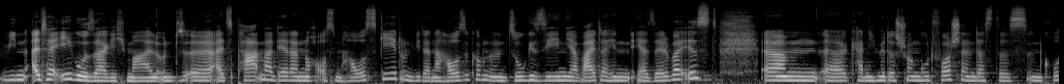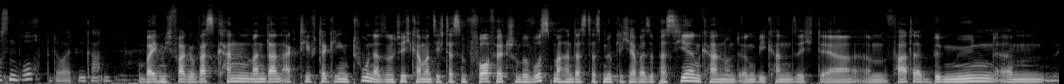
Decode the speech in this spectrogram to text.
wie ein alter Ego, sage ich mal. Und äh, als Partner, der dann noch aus dem Haus geht und wieder nach Hause kommt und so gesehen ja weiterhin er selber ist, ähm, äh, kann ich mir das schon gut vorstellen, dass das einen großen Bruch bedeuten kann. Wobei ich mich frage, was kann man dann aktiv dagegen tun? Also natürlich kann man sich das im Vorfeld schon bewusst machen, dass das möglicherweise passieren kann und irgendwie kann sich der ähm, Vater bemühen, ähm,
